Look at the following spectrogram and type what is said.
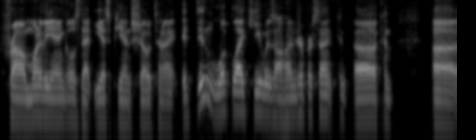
from one of the angles that ESPN showed tonight, it didn't look like he was 100% con- uh, con- uh,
